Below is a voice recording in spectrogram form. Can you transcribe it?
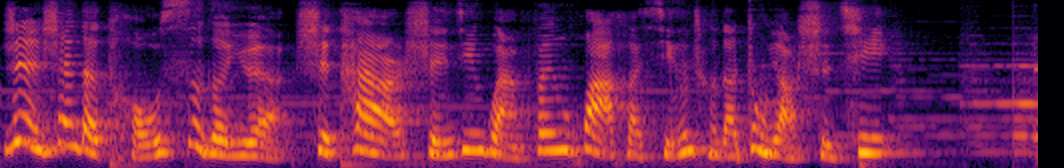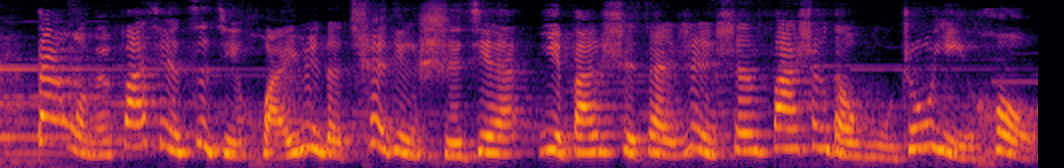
妊娠的头四个月是胎儿神经管分化和形成的重要时期，但我们发现自己怀孕的确定时间一般是在妊娠发生的五周以后，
